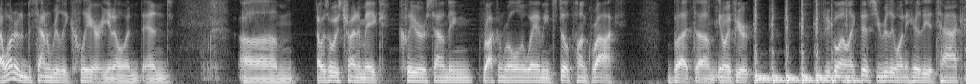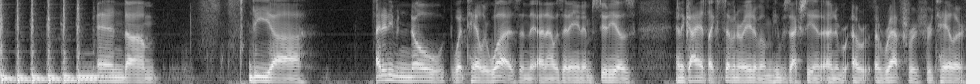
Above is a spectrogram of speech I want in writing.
I wanted them to sound really clear you know and and um, I was always trying to make clear sounding rock and roll in a way. I mean still punk rock but um, you know if you're if you're going like this you really want to hear the attack. And um, the uh, I didn't even know what Taylor was, and, the, and I was at A and M Studios, and a guy had like seven or eight of them. He was actually a, a, a rep for, for Taylor.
